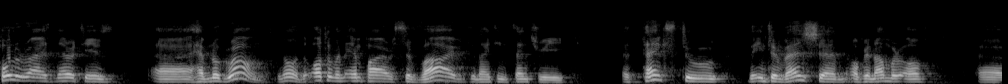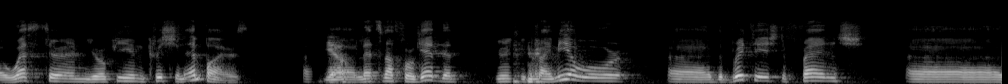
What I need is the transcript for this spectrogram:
polarized narratives uh, have no ground. You know, the Ottoman Empire survived the 19th century uh, thanks to the intervention of a number of uh, Western European Christian empires. Uh, yeah. let's not forget that during the Crimea War, uh, the British, the French, uh,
